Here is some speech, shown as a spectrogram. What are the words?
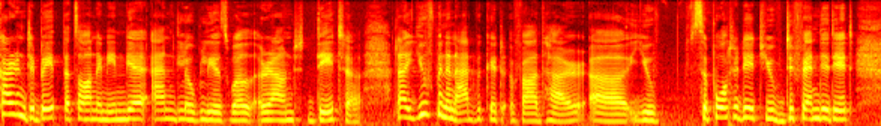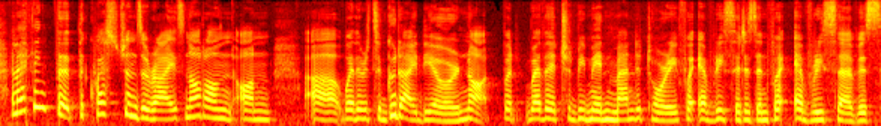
current debate that's on in India and globally as well around data. Now, you've been an advocate of Aadhaar. Uh, you've supported it, you've defended it. And I think that the questions arise not on, on uh, whether it's a good idea or not, but whether it should be made mandatory for every citizen, for every service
